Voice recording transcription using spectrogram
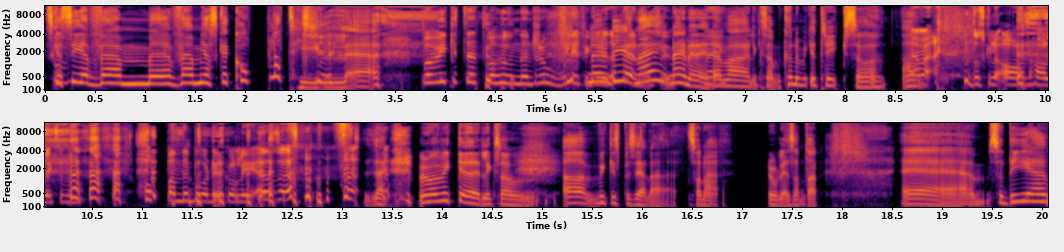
ska se vem, eh, vem jag ska koppla till. Eh, På vilket sätt var hunden rolig? Fick nej, det, nej, nej, nej, den var liksom, kunde mycket tricks. Och, ja. Då skulle Arn ha liksom en hoppande border collie. Alltså. Men det var mycket, liksom, ja, mycket speciella sådana roliga samtal. Eh, så det,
